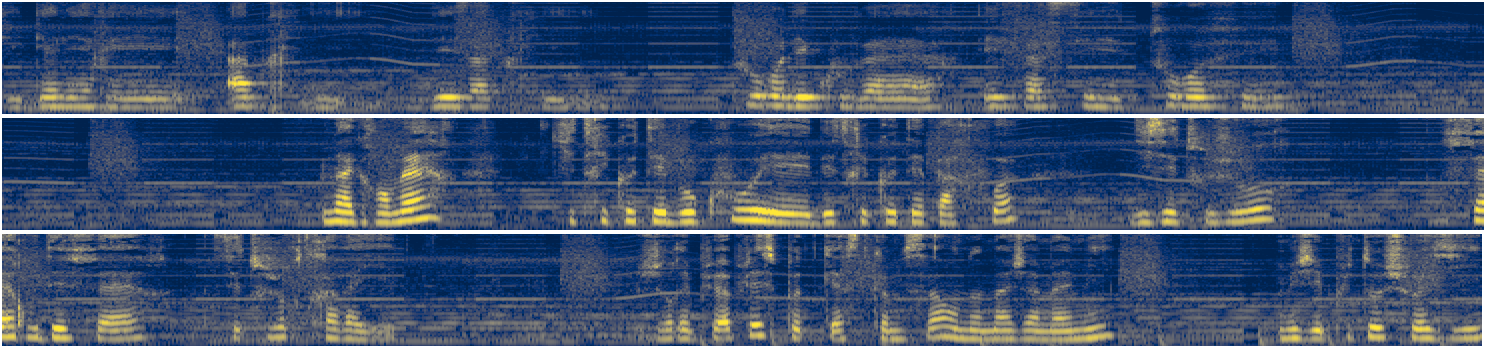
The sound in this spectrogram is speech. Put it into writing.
J'ai galéré, appris, désappris, tout redécouvert, effacé, tout refait. Ma grand-mère, qui tricotait beaucoup et détricotait parfois, disait toujours Faire ou défaire, c'est toujours travailler. J'aurais pu appeler ce podcast comme ça en hommage à mamie, mais j'ai plutôt choisi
